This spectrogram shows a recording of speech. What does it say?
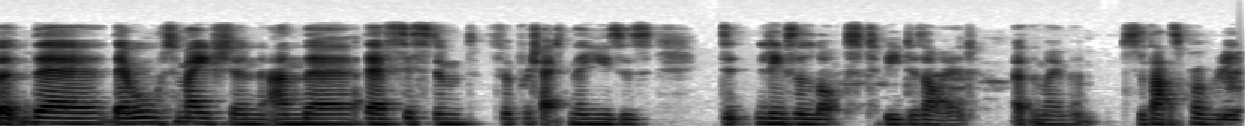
but their their automation and their their system for protecting their users d- leaves a lot to be desired at the moment. So that's probably the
